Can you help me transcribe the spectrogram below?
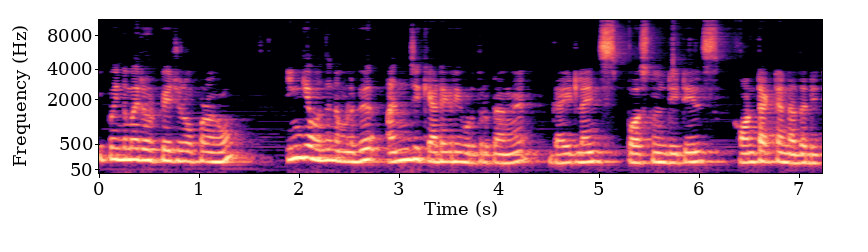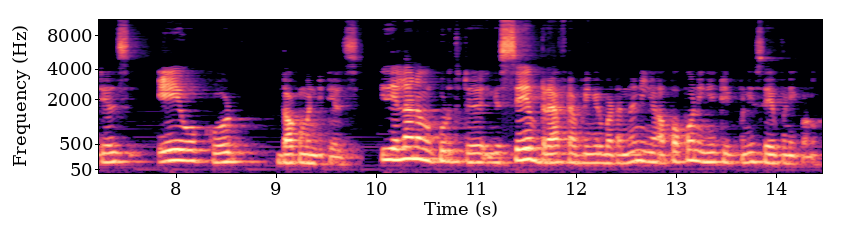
இப்போ இந்த மாதிரி ஒரு பேஜ் ஓப்பன் ஆகும். இங்கே வந்து நம்மளுக்கு அஞ்சு கேட்டகரி கொடுத்துருக்காங்க. Guidelines personal details contact and other details AO code document details இது எல்லாம் நம்ம கொடுத்துட்டு இங்கே சேவ் டிராஃப்ட் அப்படிங்கிற பட்டனை நீங்கள் அப்பப்போ நீங்கள் கிளிக் பண்ணி சேவ் பண்ணிக்கணும்.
